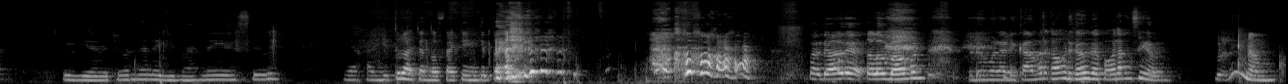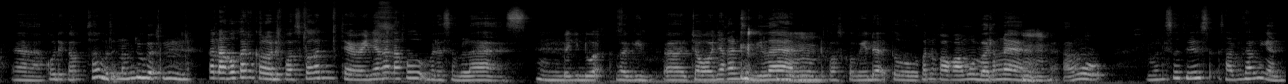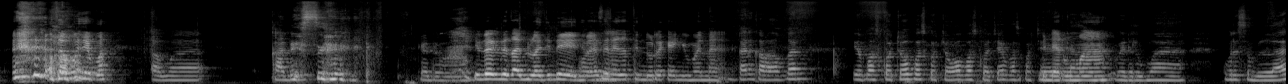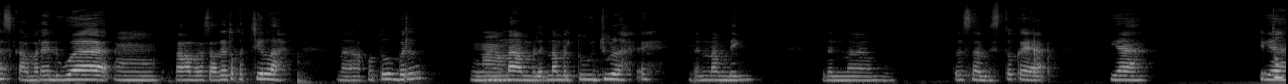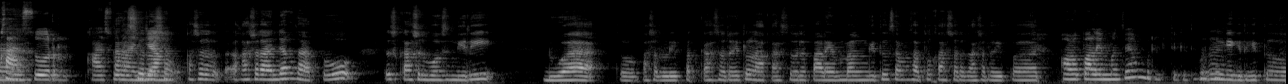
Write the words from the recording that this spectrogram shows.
Iya cuman kan ya gimana ya sih? Ya kayak gitulah contoh faking kita. Padahal ya kalau bangun udah mulai di kamar kamu di kamar berapa orang sih berenam nah aku di kamar sama berenam juga. Hmm. kan aku kan kalau di posko kan ceweknya kan aku bersebelas hmm, bagi dua. Bagi eh, cowoknya kan sembilan. Di posko beda tuh. Kan kalau kamu barengan Nah, kamu gimana sih tadi samping sampingan sama siapa? Sama kades. Gak dong. Udah kita dulu aja deh, Oh, jelasin iya. Rita tidurnya kayak gimana. Kan kalau aku kan ya posko cowok posko cowok posko cewek posko cewek Beda kan. rumah. beda rumah. Aku bersebelas kamarnya dua. Hmm. kamar satu itu kecil lah nah aku tuh ber Enam. enam berenam bertujuh lah. Eh berenam ding. Berenam terus habis itu kayak ya Itu ya, kasur, kasur, ranjang. kasur kasur ranjang satu terus kasur bawah sendiri dua. Tuh kasur lipat kasur itulah kasur Palembang gitu sama satu kasur kasur lipat. Kalau Palembang tuh yang begitu-gitu Mm, kayak gitu gitu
